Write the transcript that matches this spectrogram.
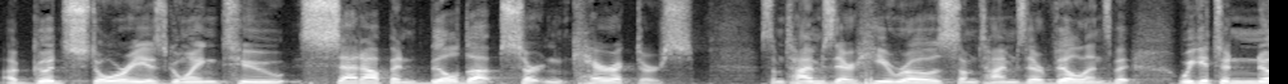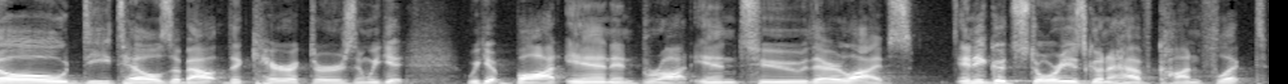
a good story is going to set up and build up certain characters. Sometimes they're heroes, sometimes they're villains, but we get to know details about the characters and we get, we get bought in and brought into their lives. Any good story is going to have conflict,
